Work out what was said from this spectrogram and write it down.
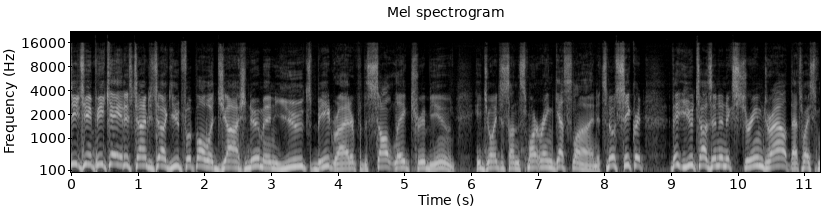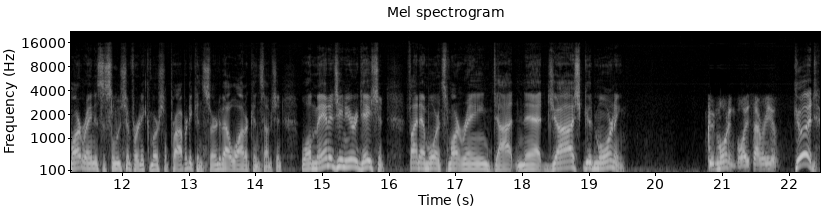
DJ and PK, it is time to talk Ute football with Josh Newman, Utes beat writer for the Salt Lake Tribune. He joins us on the Smart Rain guest line. It's no secret that Utah's in an extreme drought. That's why Smart Rain is a solution for any commercial property concerned about water consumption while managing irrigation. Find out more at smartrain.net. Josh, good morning. Good morning, boys. How are you? Good.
